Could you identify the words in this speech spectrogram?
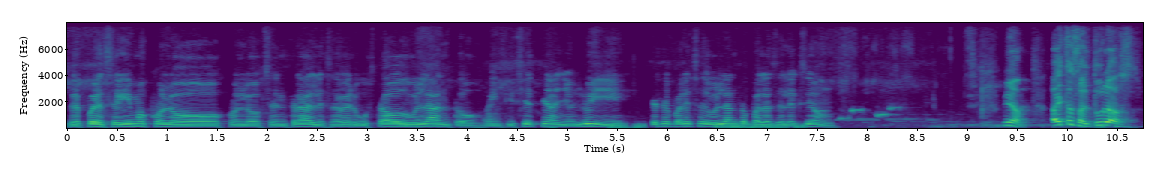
después seguimos con los, con los centrales. A ver, Gustavo Dulanto, 27 años. Luis, ¿qué te parece Dulanto para la selección? Mira, a estas alturas,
